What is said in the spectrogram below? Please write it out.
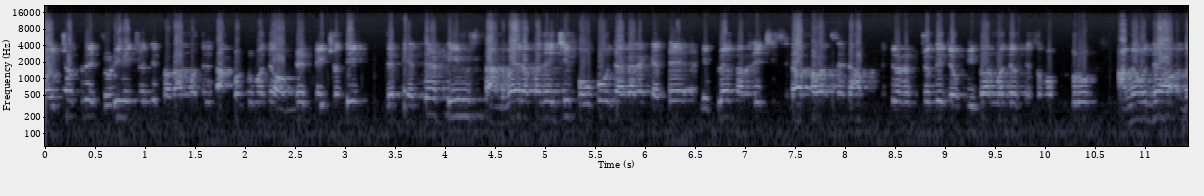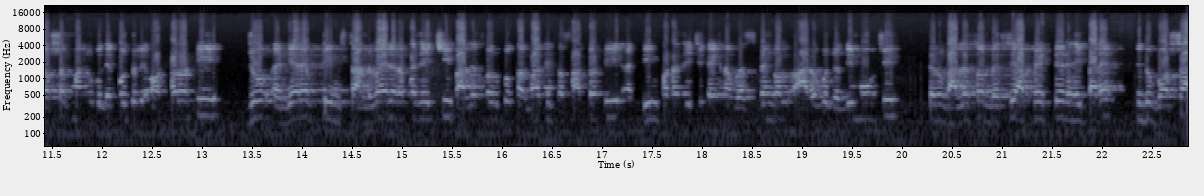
ବୈଠକରେ ଯୋଡି ହେଇଛନ୍ତି ପ୍ରଧାନମନ୍ତ୍ରୀ ତାଙ୍କଠୁ ମଧ୍ୟ ଅପଡେଟ୍ ନେଇଛନ୍ତି ଯେ କେତେ ଟିମ୍ ଷ୍ଟାଣ୍ଡ ବାଇ ରଖାଯାଇଛି କୋଉ କୋଉ ଜାଗାରେ କେତେ ଡିପ୍ଲୟ କରାଯାଇଛି ସିଧାସଳଖ ସେ ଯାହା ପ୍ରତିକ୍ରିୟା ରଖିଛନ୍ତି ଯୋଉ ଫିଗର ମଧ୍ୟ କିଛି ସମୟ ପୂର୍ବରୁ ଆମେ ମଧ୍ୟ ଦର୍ଶକମାନଙ୍କୁ ଦେଖାଉଥିଲେ ଅଠରଟି जो एनडीआरएफ टीम ଷ୍ଟାଣ୍ଡବାଇରେ ରଖାଯାଇଛି ବାଲେଶ୍ୱରକୁ ସର୍ବାଧିକ ସାତଟି ଟିମ୍ ପଠାଯାଇଛି କାହିଁକି ନା ବେଙ୍ଗଲ ଆରକୁ ଯଦି ମୁହୁଛି ତେଣୁ ବାଲେଶ୍ୱର ବେଶୀ ଆଫେକ୍ଟେଡ ହେଇପାରେ କିନ୍ତୁ ବର୍ଷା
